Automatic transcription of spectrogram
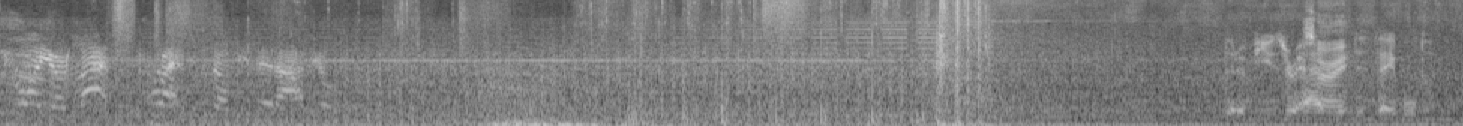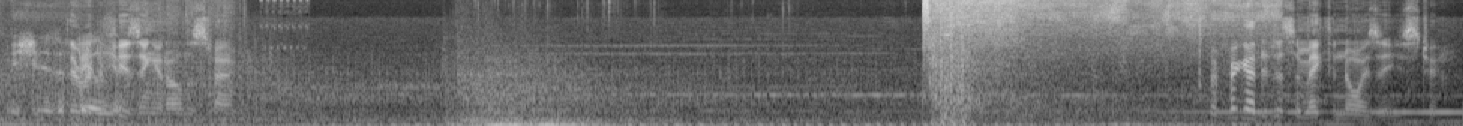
You are your last breath, so miserable. Diffuser has Sorry. been disabled. Mission is a They were failure. defusing it all this time. I forgot it doesn't make the noise it used to.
